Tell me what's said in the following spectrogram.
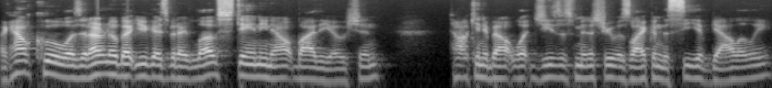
Like, how cool was it? I don't know about you guys, but I love standing out by the ocean, talking about what Jesus' ministry was like in the Sea of Galilee.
